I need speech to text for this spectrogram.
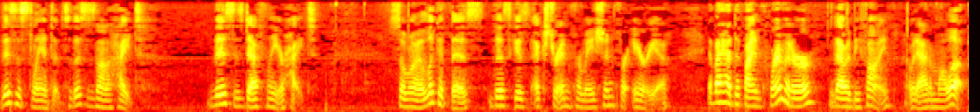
This is slanted, so this is not a height. This is definitely your height. So when I look at this, this gives extra information for area. If I had to find perimeter, that would be fine. I would add them all up,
